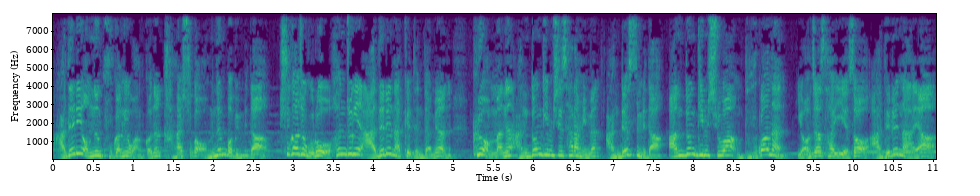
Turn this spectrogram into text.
아들이 없는 국왕의 왕권은 강할 수가 없는 법입니다. 추가적으로 헌종 이 아들을 낳게 된다면 그 엄마는 안동 김씨 사람이면 안 됐습니다. 안동 김씨와 무관한 여자 사이에서 아들을 낳아야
